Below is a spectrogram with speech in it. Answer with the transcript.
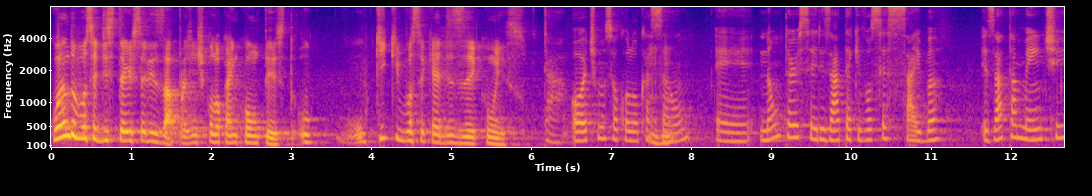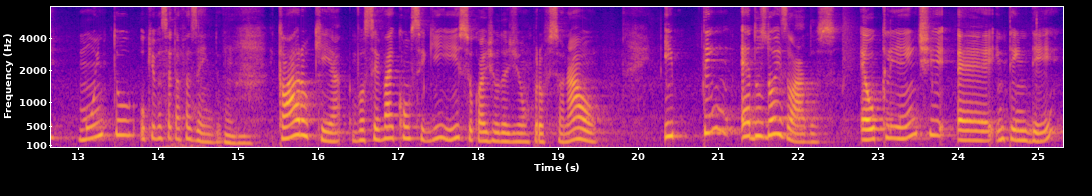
quando você diz terceirizar, para a gente colocar em contexto, o, o que, que você quer dizer com isso? Ótima sua colocação. Uhum. É, não terceirizar até que você saiba exatamente muito o que você está fazendo. Uhum. Claro que você vai conseguir isso com a ajuda de um profissional e tem é dos dois lados. É o cliente é, entender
